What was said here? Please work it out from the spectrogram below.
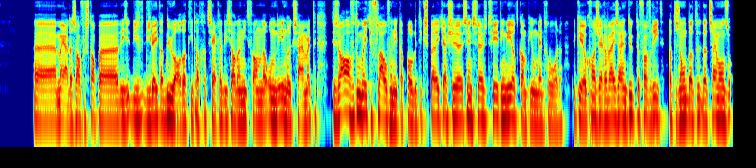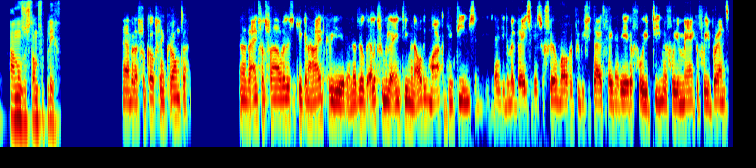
Uh, maar ja, daar zal Verstappen, die, die, die weet dat nu al, dat hij dat gaat zeggen. Die zal er niet van uh, onder de indruk zijn. Maar het, is wel af en toe een beetje flauw, vind ik, dat politieke spelletje. Als je sinds 2014 wereldkampioen bent geworden. Dan kun je ook gewoon zeggen, wij zijn natuurlijk de favoriet. Dat, is dat, zijn we ons aan onze stand verplicht. Ja, maar dat verkoopt geen kranten. En aan het eind van het verhaal willen ze natuurlijk een hype creëren. En dat wil elk Formule 1 team en al die marketingteams. En iedereen die ermee bezig is, zoveel mogelijk publiciteit genereren voor je team en voor je merk en voor je brand.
